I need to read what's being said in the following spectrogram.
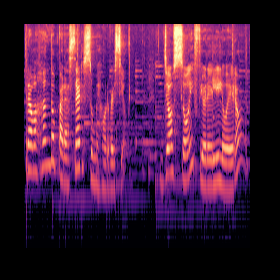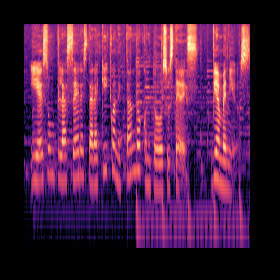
trabajando para ser su mejor versión. Yo soy Fiorelli Loero y es un placer estar aquí conectando con todos ustedes. Bienvenidos.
